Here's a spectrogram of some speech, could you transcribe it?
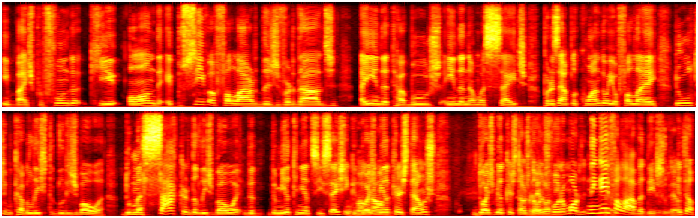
e mais profunda, que onde é possível falar das verdades ainda tabus, ainda não aceitos. Por exemplo, quando eu falei do último cabalista de Lisboa, do massacre de Lisboa de, de 1506, em que dois mil cristãos 2 mil cristãos de foram mortos. Ninguém falava disso. Então,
